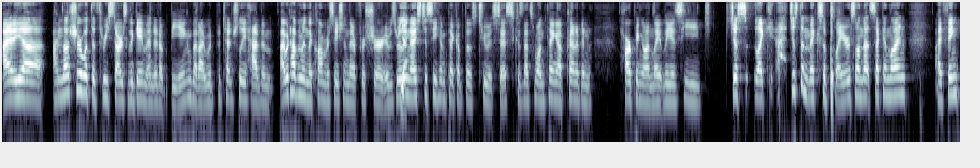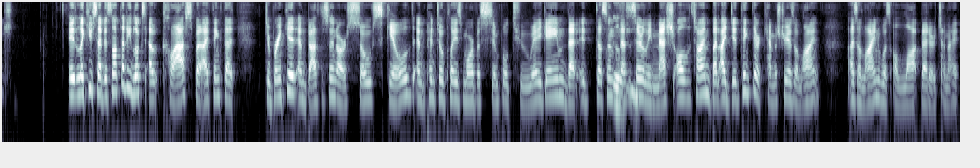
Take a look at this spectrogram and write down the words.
I uh I'm not sure what the three stars of the game ended up being, but I would potentially have him I would have him in the conversation there for sure. It was really Yeah. nice to see him pick up those two assists because that's one thing I've kind of been harping on lately is he just like just the mix of players on that second line. I think it, like you said, it's not that he looks outclassed, but I think that DeBrincat and Batherson are so skilled, and Pinto plays more of a simple two-way game that it doesn't mm-hmm. necessarily mesh all the time. But I did think their chemistry as a line, as a line, was a lot better tonight.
